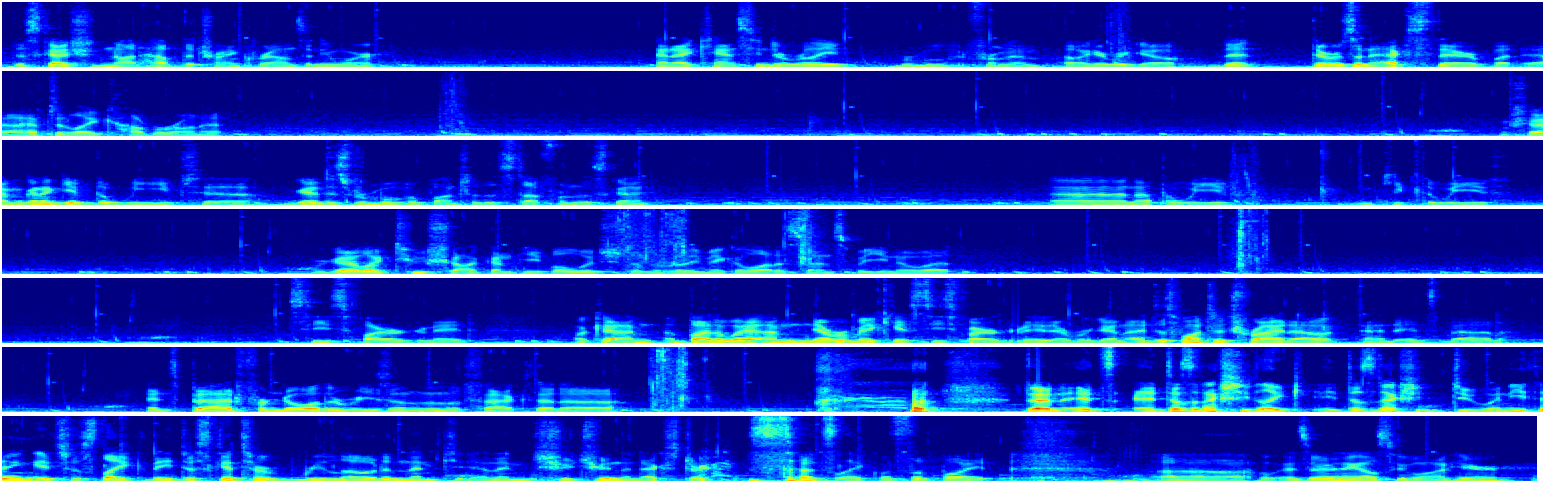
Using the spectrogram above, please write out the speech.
this guy should not have the trank rounds anymore. And I can't seem to really remove it from him. Oh, here we go. That There was an X there, but I have to like hover on it. Actually, I'm gonna give the weave to... I'm gonna just remove a bunch of the stuff from this guy. Uh, not the weave. Keep the weave. We got like two shotgun people, which doesn't really make a lot of sense, but you know what? Ceasefire grenade. Okay, I'm, by the way, I'm never making a ceasefire grenade ever again. I just want to try it out, and it's bad. It's bad for no other reason than the fact that, uh... then it's it doesn't actually like it doesn't actually do anything. It's just like they just get to reload and then and then shoot you in the next turn. so it's like, what's the point? Uh, is there anything else we want here?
